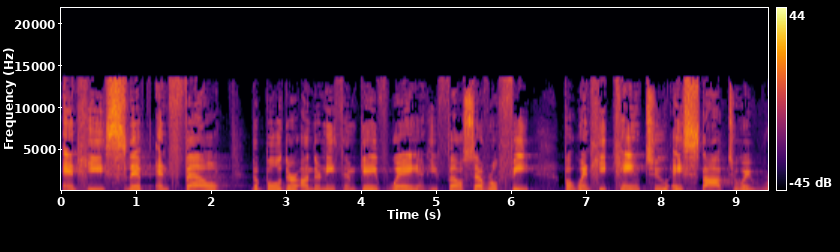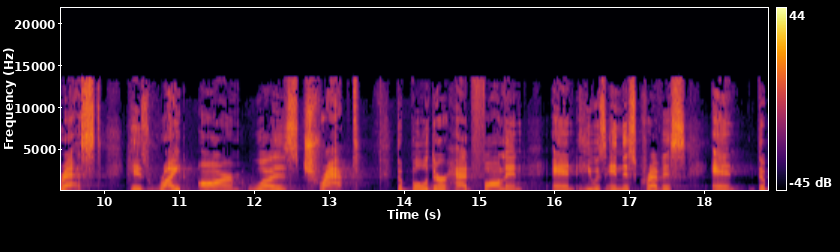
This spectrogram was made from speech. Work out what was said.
and he slipped and fell. The boulder underneath him gave way and he fell several feet. But when he came to a stop, to a rest, his right arm was trapped. The boulder had fallen and he was in this crevice and the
